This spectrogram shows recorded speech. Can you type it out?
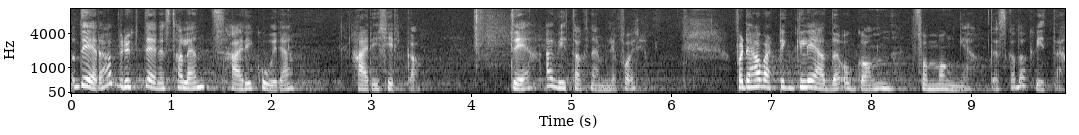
Og dere har brukt deres talent her i koret, her i kirka. Det er vi takknemlige for. For det har vært til glede og gagn for mange. Det skal dere vite.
